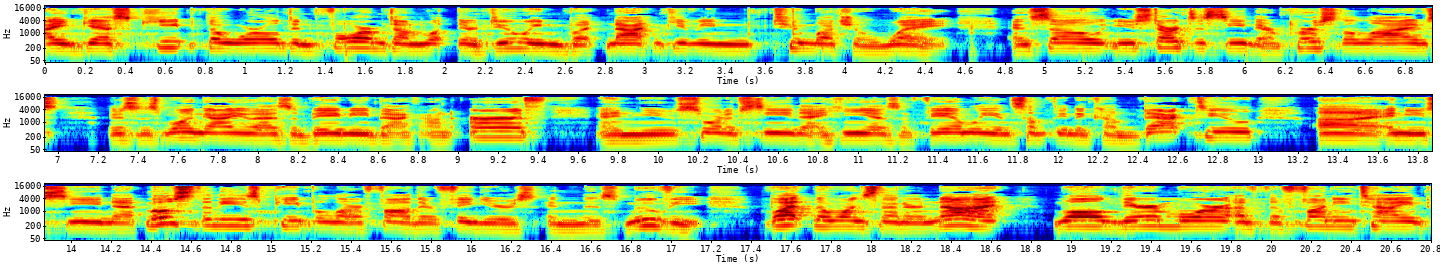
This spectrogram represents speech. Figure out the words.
I guess, keep the world informed on what they're doing, but not giving too much away. And so you start to see their personal lives. There's this one guy who has a baby back on Earth, and you sort of see that he has a family and something to come back to. Uh, and you see that most of these people are father figures in this movie. But the ones that are not, well, they're more of the funny type,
